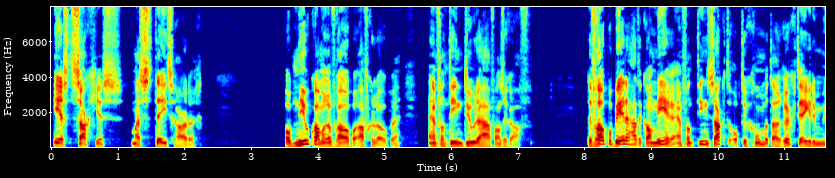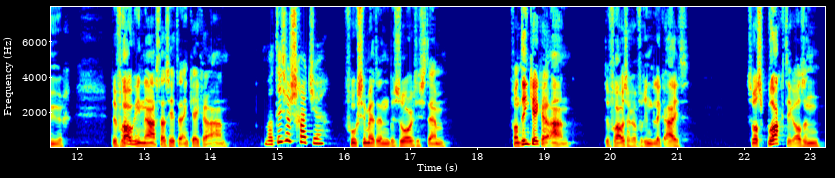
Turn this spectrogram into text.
Eerst zachtjes, maar steeds harder. Opnieuw kwam er een vrouw op haar afgelopen en Fantine duwde haar van zich af. De vrouw probeerde haar te kalmeren en Fantine zakte op de grond met haar rug tegen de muur. De vrouw ging naast haar zitten en keek haar aan. Wat is er, schatje? Vroeg ze met een bezorgde stem. Fantine keek haar aan. De vrouw zag er vriendelijk uit. Ze was prachtig als een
